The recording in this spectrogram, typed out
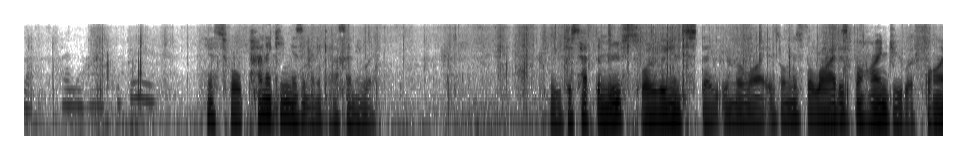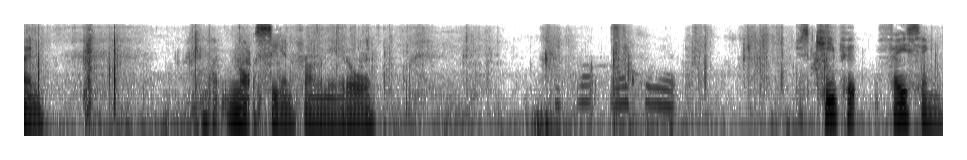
That's kind of hard to do. Yes, well, panicking isn't going to get us anywhere. We just have to move slowly and stay in the light. As long as the light is behind you, we're fine. I can like not see in front of me at all. It's not liking it. Just keep it facing.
